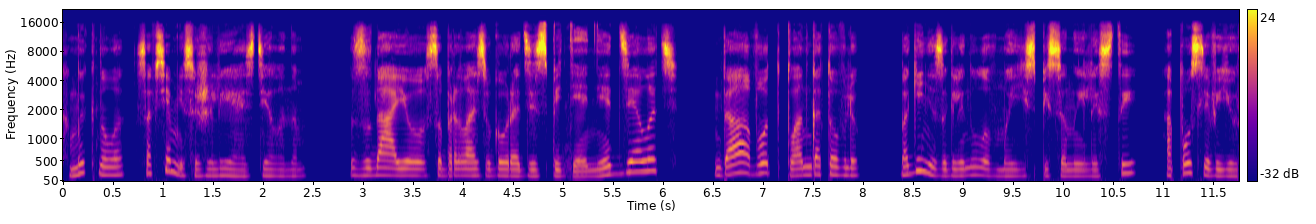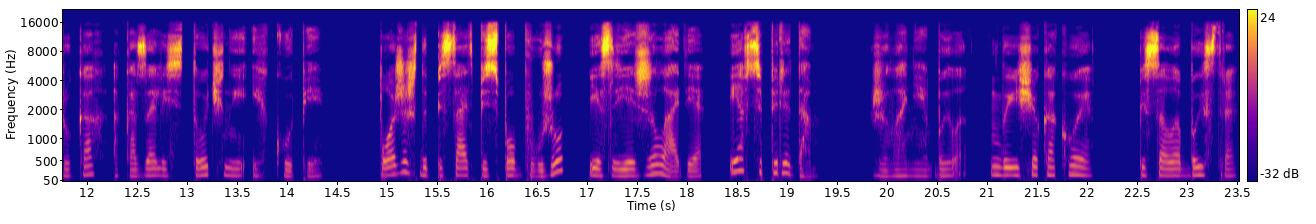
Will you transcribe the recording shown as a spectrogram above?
Хмыкнула, совсем не сожалея о сделанном. «Знаю, собралась в городе спидение делать?» «Да, вот, план готовлю». Богиня заглянула в мои списанные листы, а после в ее руках оказались точные их копии. «Можешь дописать письмо Бужу, если есть желание. Я все передам». Желание было. Да еще какое. Писала быстро,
